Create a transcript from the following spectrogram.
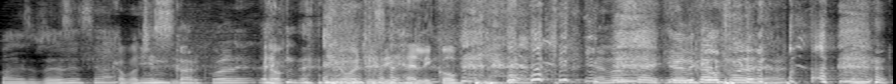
Zvezi si, ne? Kaj pa če In si, karkoli. kaj, kaj pa če si helikopter? Ja, no, sej, Helikopter.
